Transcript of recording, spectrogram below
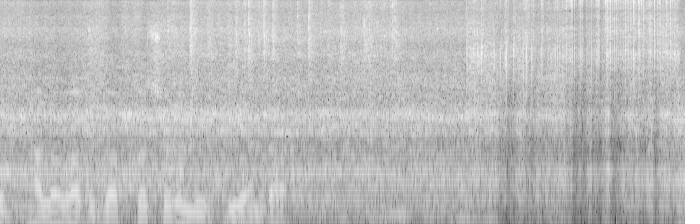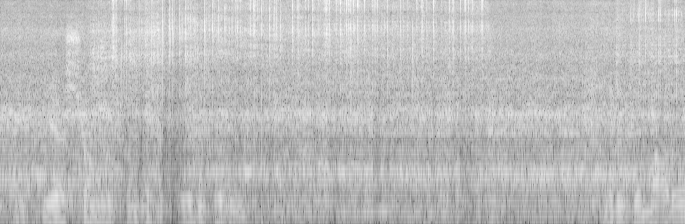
খুব ভালোভাবে দক্ষ শ্রমিক দিয়ে আমরা পেঁয়াজ সংরক্ষণ তৈরি করি। এরকম আরও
